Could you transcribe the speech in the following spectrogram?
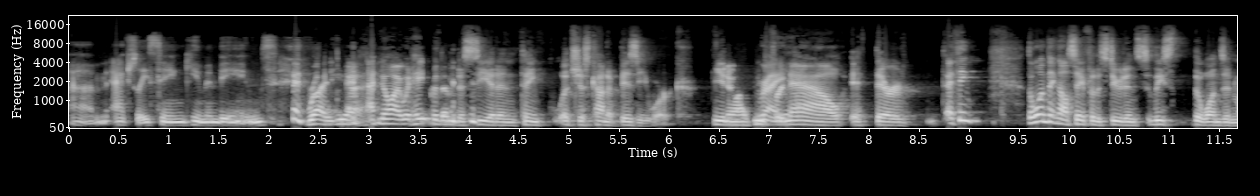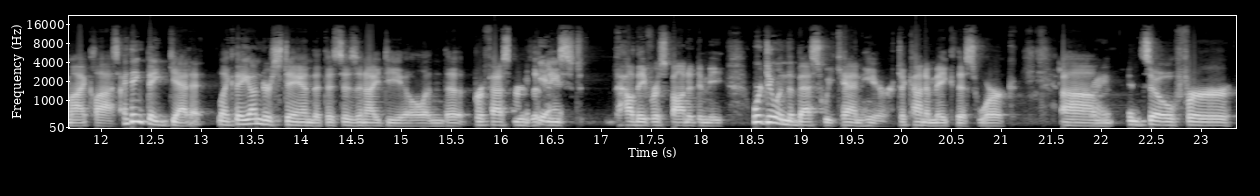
um, actually seeing human beings. right. Yeah. no, I would hate for them to see it and think well, it's just kind of busy work. You know, right. for now, if they're, I think the one thing I'll say for the students, at least the ones in my class, I think they get it. Like they understand that this isn't ideal, and the professors at least how they've responded to me. We're doing the best we can here to kind of make this work. Um, right. And so for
